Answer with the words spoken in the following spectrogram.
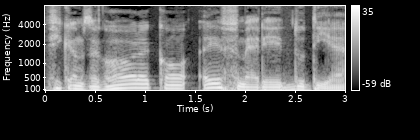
Ficamos agora com a efeméride do dia.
